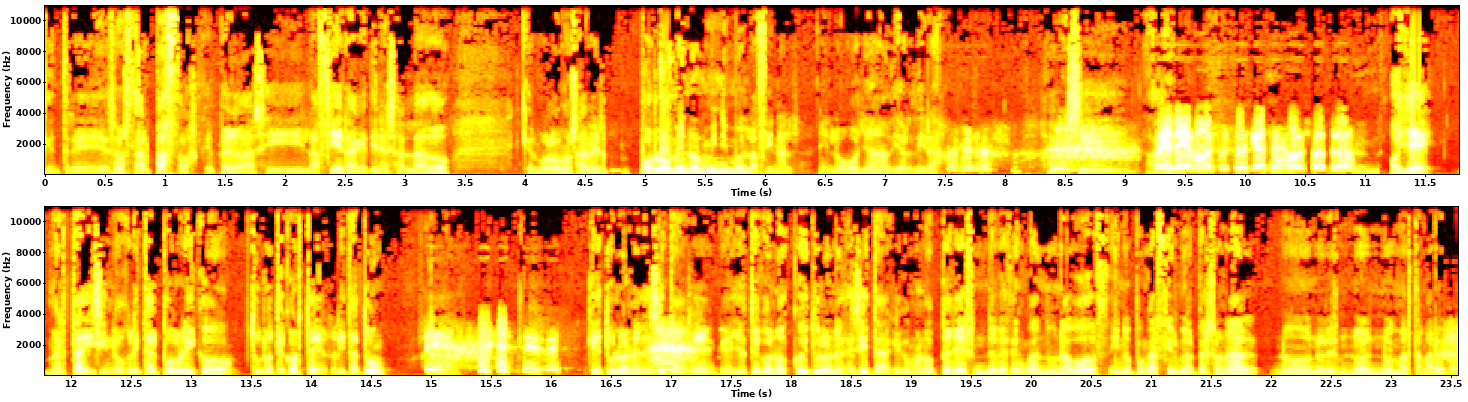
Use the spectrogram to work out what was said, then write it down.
que entre esos zarpazos que pegas y la fiera que tienes al lado, que os volvamos a ver por lo menos mínimo en la final y luego ya Dios dirá. A ver si... Veremos, muchas gracias a vosotros. Oye, Marta, y si no grita el público, tú no te cortes, grita tú. Sí. Que tú lo necesitas, ¿eh? Que yo te conozco y tú lo necesitas. Que como no pegues de vez en cuando una voz y no pongas firme al personal, no, no, eres, no, no es Marta Marrero.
